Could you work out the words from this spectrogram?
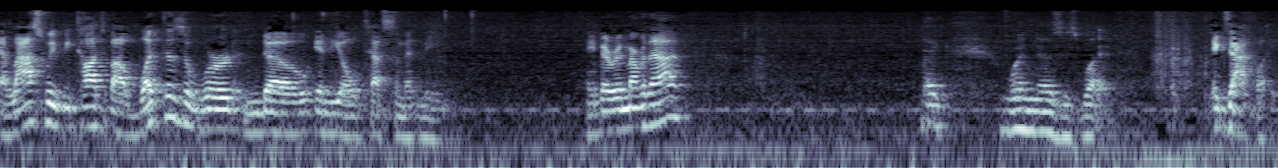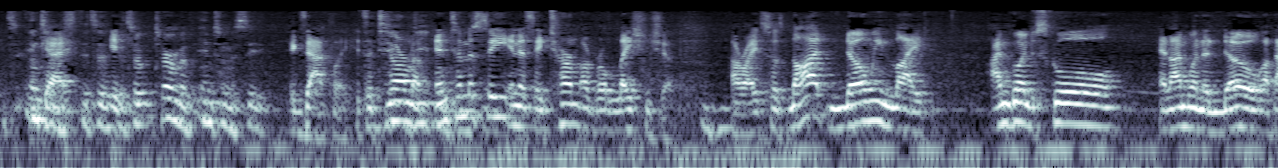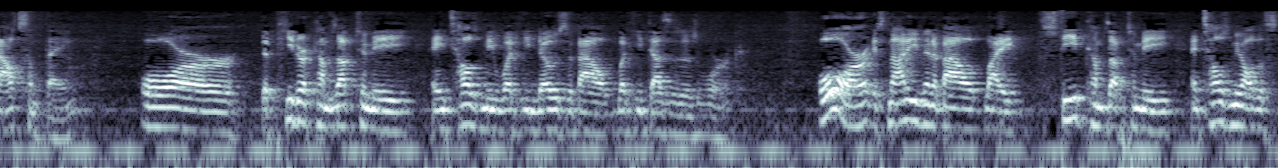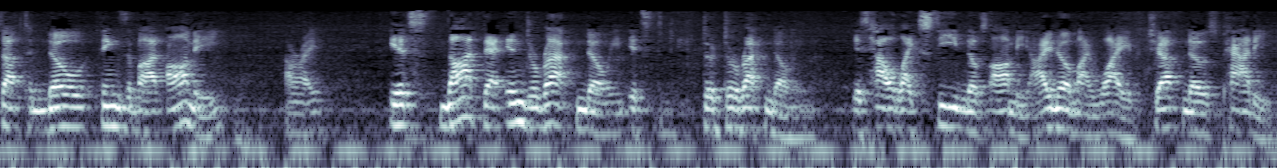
And last week we talked about what does the word know in the Old Testament mean? Anybody remember that? Like one knows his wife. Exactly. It's, okay. it's, a, It- it's a term of intimacy. Exactly. It's a term of deep intimacy and it's a term of relationship. Mm-hmm. All right. So it's not knowing like I'm going to school and I'm going to know about something, or that Peter comes up to me and he tells me what he knows about what he does at his work. Or it's not even about like Steve comes up to me and tells me all the stuff to know things about Ami. All right. It's not that indirect knowing, it's the direct knowing. It's how like Steve knows Ami. I know my wife. Jeff knows Patty.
